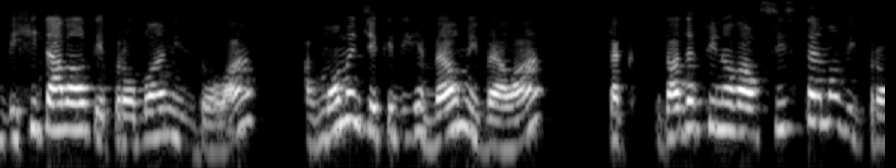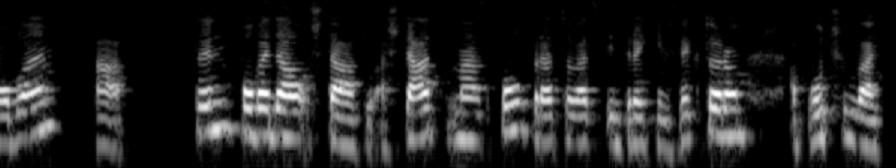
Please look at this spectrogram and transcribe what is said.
vychytával tie problémy z dola a v momente, kedy je veľmi veľa, tak zadefinoval systémový problém a ten povedal štátu. A štát má spolupracovať s tým tretím sektorom a počúvať,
